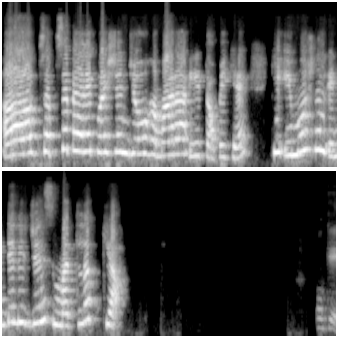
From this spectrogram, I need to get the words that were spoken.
Uh, सबसे पहले क्वेश्चन जो हमारा ये टॉपिक है कि इमोशनल इंटेलिजेंस मतलब क्या ओके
